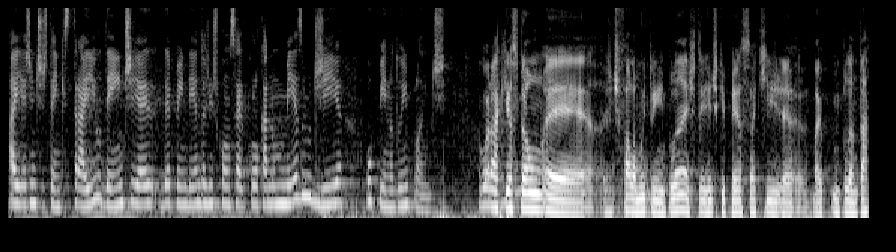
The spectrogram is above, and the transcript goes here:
aí a gente tem que extrair o dente e aí, dependendo a gente consegue colocar no mesmo dia o pino do implante. Agora a questão, é, a gente fala muito em implante, tem gente que pensa que é, vai implantar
